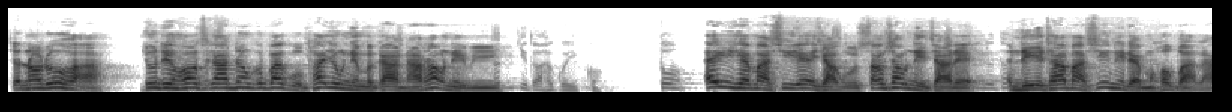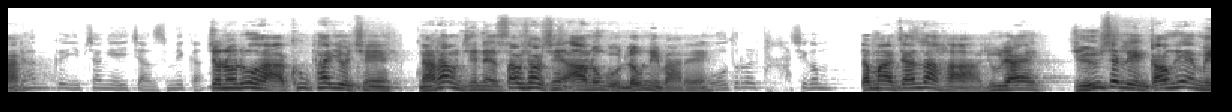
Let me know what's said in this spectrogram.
ကျွန်တော်တို့ဟာကြိုတင်ဟောစကားနှုတ်ကပတ်ကိုဖတ်ယုံနေမှာကနားထောင်နေပြီး အဲ့ဒီထဲမှာရှိတဲ့အရာကိုစောင့်ရှောက်နေကြတဲ့အနေအထားမှာရှိနေတယ်မဟုတ်ပါလားကျွန်တော်တို့ဟာအခုဖတ်ရွတ်ခြင်းနားထောင်ခြင်းနဲ့စောင့်ရှောက်ခြင်းအားလုံးကိုလုပ်နေပါတယ်တမန်ကျမ်းစာဟာလူတိုင်းယေရုရှလင်ကောင်းကင်အမေ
